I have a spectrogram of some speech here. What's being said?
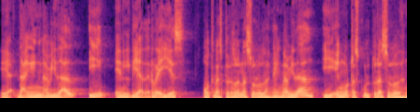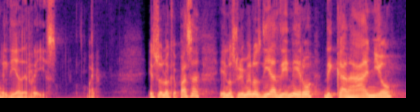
eh, dan en Navidad y en el Día de Reyes. Otras personas solo dan en Navidad y en otras culturas solo dan el Día de Reyes. Bueno, eso es lo que pasa en los primeros días de enero de cada año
